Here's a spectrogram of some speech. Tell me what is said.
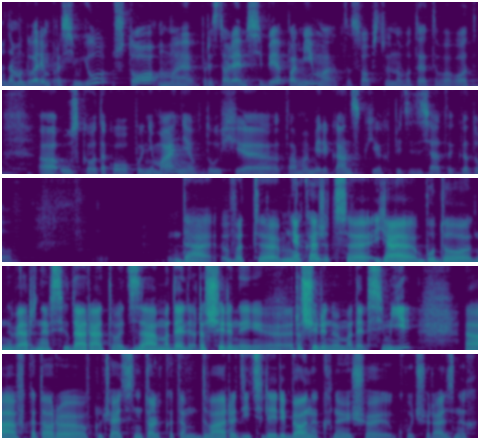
когда мы говорим про семью, что мы представляем себе, помимо, собственно, вот этого вот э, узкого такого понимания в духе там американских 50-х годов? Да, вот э, мне кажется, я буду, наверное, всегда ратовать за модель расширенной, э, расширенную модель семьи, э, в которую включается не только там два родителя и ребенок, но еще и куча разных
